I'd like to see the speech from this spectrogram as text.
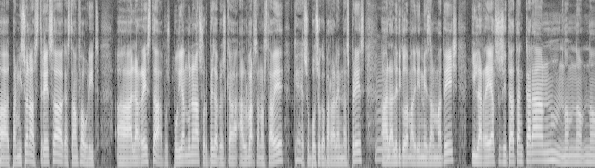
Uh, per mi són els tres uh, que estan favorits. Uh, la resta pues, podrien donar una sorpresa, però és que el Barça no està bé, que suposo que parlarem després, Mm. uh, l'Atlético de Madrid més del mateix, i la Real Societat encara no, no, no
